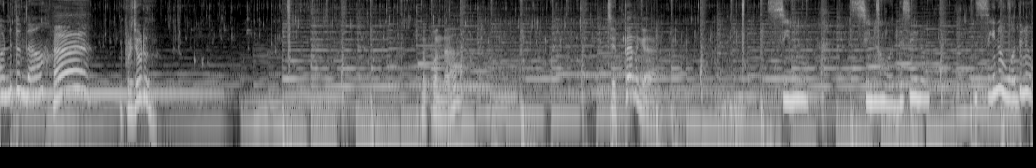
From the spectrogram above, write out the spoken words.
వండుతుందా? ఆ, ఇప్పుడు చూడు. నొప్పుందా చెప్పానుగా. సీను సీను వద్దు సీను. సీను వదులు.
